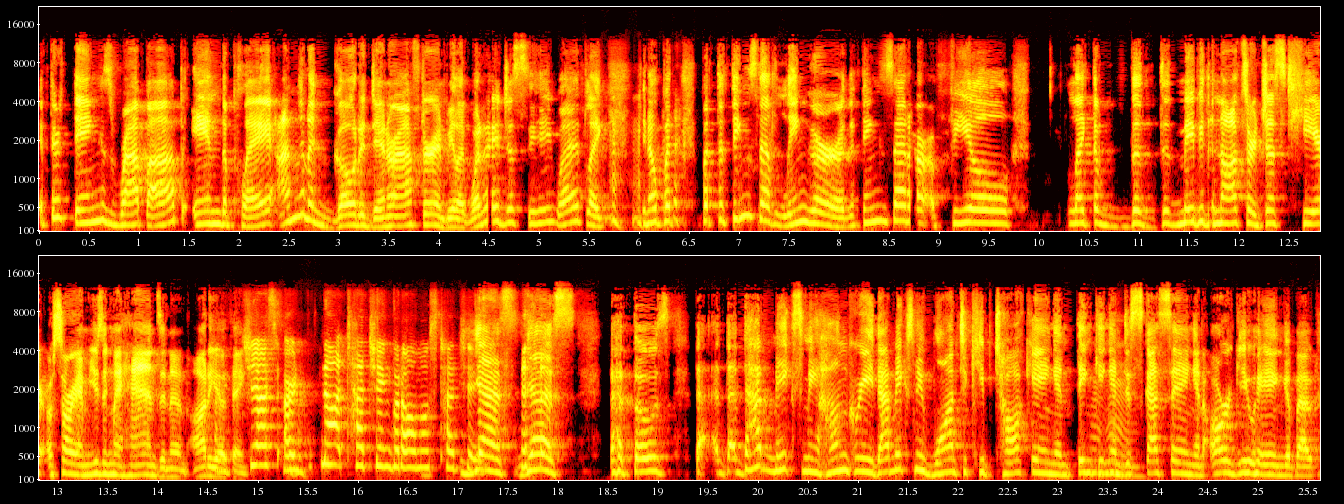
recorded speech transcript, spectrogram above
if their things wrap up in the play, I'm gonna go to dinner after and be like, what did I just see? What? Like, you know, but but the things that linger, the things that are feel like the, the, the maybe the knots are just here. Oh, sorry, I'm using my hands in an audio Are thing. just are not touching but almost touching Yes, yes. that those that, that that makes me hungry. That makes me want to keep talking and thinking and Mhm. discussing and arguing about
